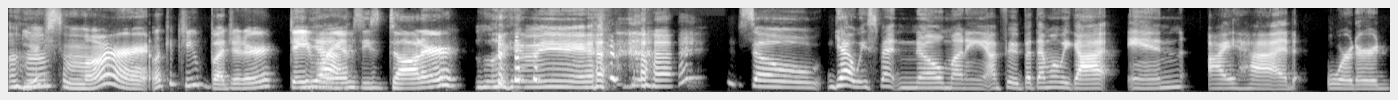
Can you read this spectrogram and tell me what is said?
Uh-huh. You're smart. Look at you, budgeter. Dave yeah. Ramsey's daughter. Look at me. so, yeah, we spent no money on food. But then when we got in, I had ordered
